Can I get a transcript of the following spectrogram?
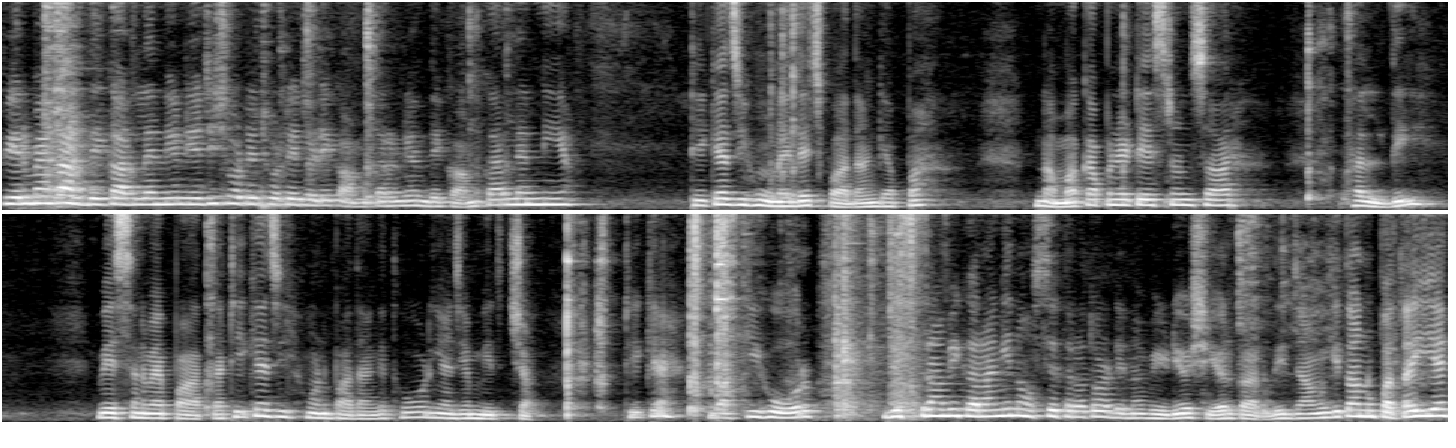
ਫਿਰ ਮੈਂ ਘਰ ਦੇ ਕਰ ਲੈਂਦੀ ਹੁੰਦੀ ਆ ਜੀ ਛੋਟੇ ਛੋਟੇ ਜਿਹੜੇ ਕੰਮ ਕਰਨੇ ਹੁੰਦੇ, ਕੰਮ ਕਰ ਲੈਂਦੀ ਆ ਠੀਕ ਹੈ ਜੀ, ਹੁਣ ਇਹਦੇ ਚ ਪਾ ਦਾਂਗੇ ਆਪਾਂ। ਨਮਕ ਆਪਣੇ ਟੇਸਟ ਅਨੁਸਾਰ, ਹਲਦੀ ਵੇਸਣ ਮੈਂ ਪਾਤਾ ਠੀਕ ਹੈ ਜੀ? ਹੁਣ ਪਾ ਦਾਂਗੇ ਥੋੜੀਆਂ ਜਿਹੀਆਂ ਮਿਰਚਾਂ, ਠੀਕ ਹੈ? ਬਾਕੀ ਹੋਰ ਜਿਸ ਤਰ੍ਹਾਂ ਵੀ ਕਰਾਂਗੇ ਨਾ, ਉਸੇ ਤਰ੍ਹਾਂ ਤੁਹਾਡੇ ਨਾਲ ਵੀਡੀਓ ਸ਼ੇਅਰ ਕਰਦੀ ਜਾਵਾਂਗੀ। ਤੁਹਾਨੂੰ ਪਤਾ ਹੀ ਹੈ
